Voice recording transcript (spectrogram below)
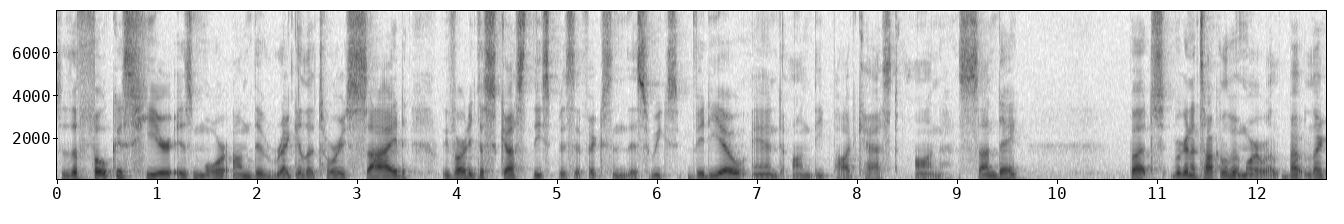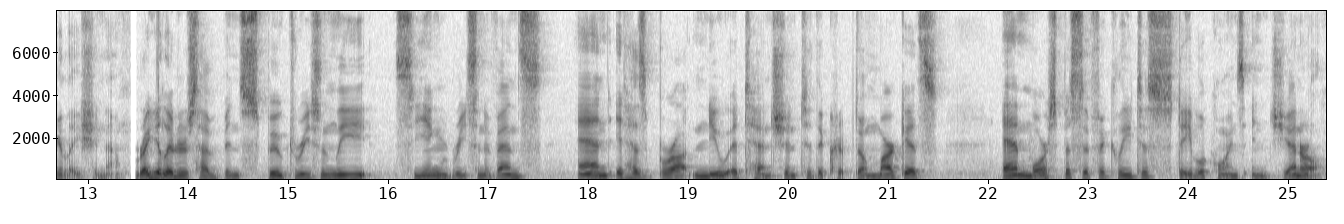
So the focus here is more on the regulatory side. We've already discussed the specifics in this week's video and on the podcast on Sunday. But we're going to talk a little bit more about regulation now. Regulators have been spooked recently, seeing recent events, and it has brought new attention to the crypto markets, and more specifically to stablecoins in general.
